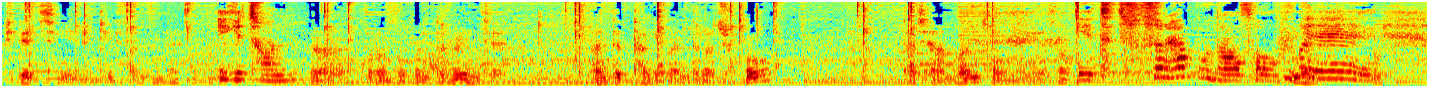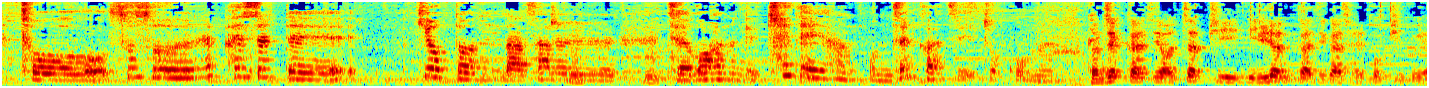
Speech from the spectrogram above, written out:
비대칭이 이렇게 있었는데 이게 전 어, 그런 부분들을 이제 반듯하게 만들어주고 다시 한번 정리해서 이 수술하고 나서 후에 음. 저 수술했을 때 끼웠던 나사를 음. 제거하는 게 최대한 언제까지 조금은 언제까지 어차피 1년까지가 잘 뽑히고요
